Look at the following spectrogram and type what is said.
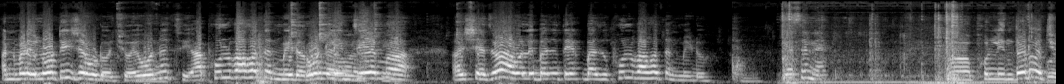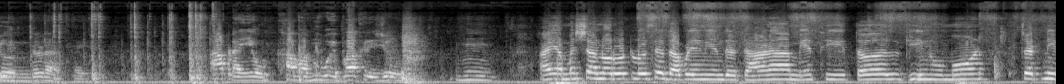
અને વળી લોટી જેવડો છો એવો નથી. આ ફૂલવા હોત ને મેડો રોટલી જેમ હશે જો આ ઓલી બાજુ તો એક બાજુ ફૂલવા હોત ને મેડો. કે છે ને ફૂલીન દડો છો. ફૂલીને દડા થાય. આપડા એવું ખાવાનું હોય ભાખરી જેવું. હમ. અહીંયા મસાલો રોટલો છે તો આપણે એની અંદર ધાણા મેથી તલ ઘીનું મોણ ચટણી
